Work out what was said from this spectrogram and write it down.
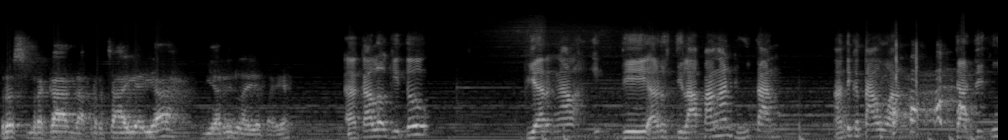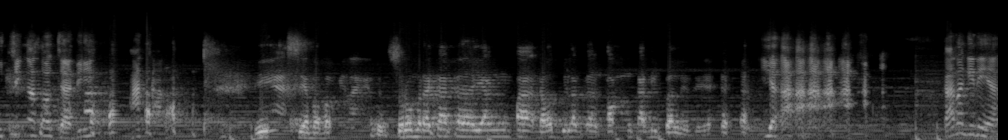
terus mereka nggak percaya ya biarin lah ya Pak ya. Nah, kalau gitu biar ngal di harus di lapangan di hutan nanti ketahuan jadi kucing atau jadi macan. Iya, siapa Bapak bilang itu. Suruh mereka ke yang Pak Daud bilang ke kampung kanibal itu ya. Iya. Karena gini ya,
